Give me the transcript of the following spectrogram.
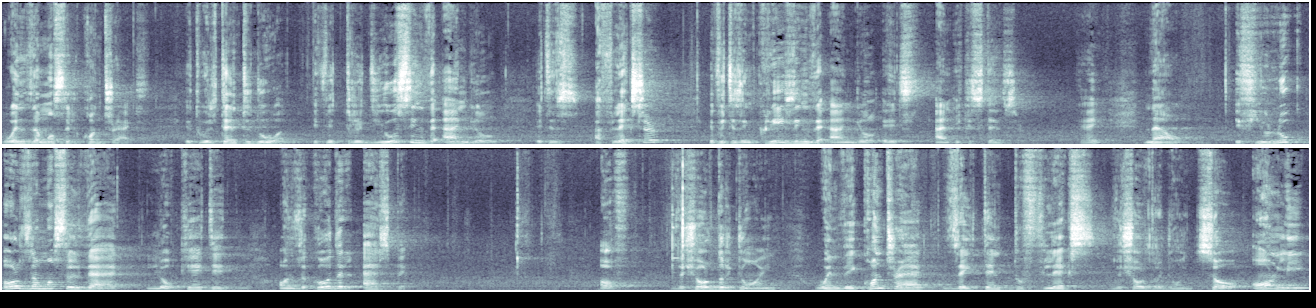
when the muscle contracts, it will tend to do what? If it's reducing the angle, it is a flexor. If it is increasing the angle, it's an extensor. Okay? Now, if you look all the muscle that located on the caudal aspect of the shoulder joint, when they contract, they tend to flex the shoulder joint. So only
